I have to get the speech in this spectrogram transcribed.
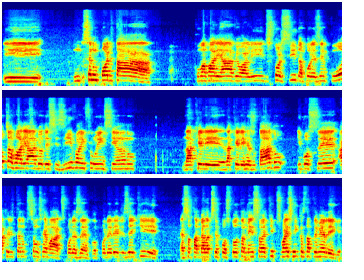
E você não pode estar com uma variável ali distorcida, por exemplo, com outra variável decisiva influenciando naquele, naquele resultado e você acreditando que são os remates. Por exemplo, eu poderia dizer que essa tabela que você postou também são equipes mais ricas da Premier League.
